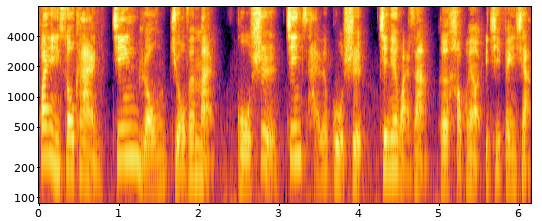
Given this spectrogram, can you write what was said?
欢迎收看《金融九分满》，股市精彩的故事。今天晚上和好朋友一起分享。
